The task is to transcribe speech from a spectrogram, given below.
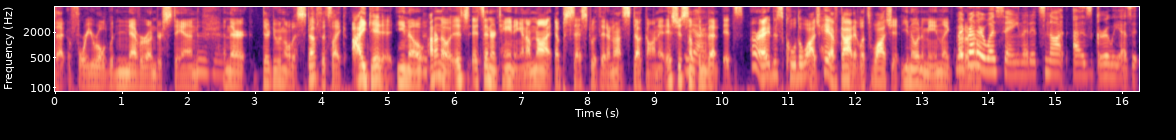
that a four year old would never understand Mhm. and they're they're doing all this stuff that's like I get it, you know. I don't know. It's it's entertaining, and I'm not obsessed with it. I'm not stuck on it. It's just something Yeah. that it's all right. It's cool to watch. Hey, I've got it. Let's watch it. You know what I mean? Like My brother Know. was saying that it's not as girly as it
